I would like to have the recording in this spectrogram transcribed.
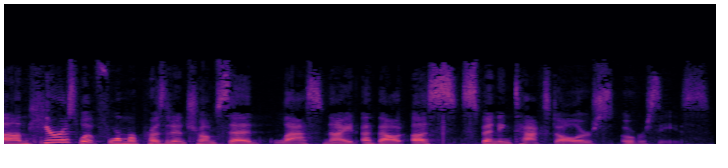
Um, here is what former President Trump said last night about us spending tax dollars overseas.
